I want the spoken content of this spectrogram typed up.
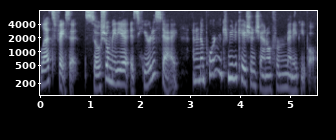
Let's face it, social media is here to stay and an important communication channel for many people.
